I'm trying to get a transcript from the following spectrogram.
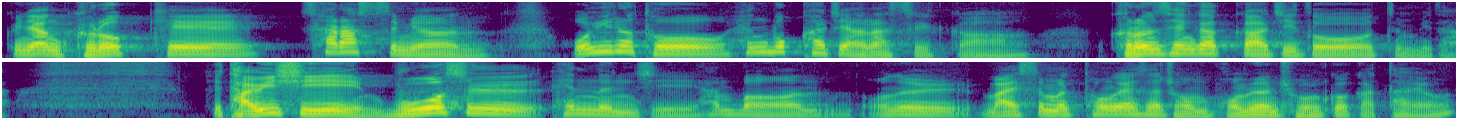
그냥 그렇게 살았으면 오히려 더 행복하지 않았을까 그런 생각까지도 듭니다. 다윗이 무엇을 했는지 한번 오늘 말씀을 통해서 좀 보면 좋을 것 같아요.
